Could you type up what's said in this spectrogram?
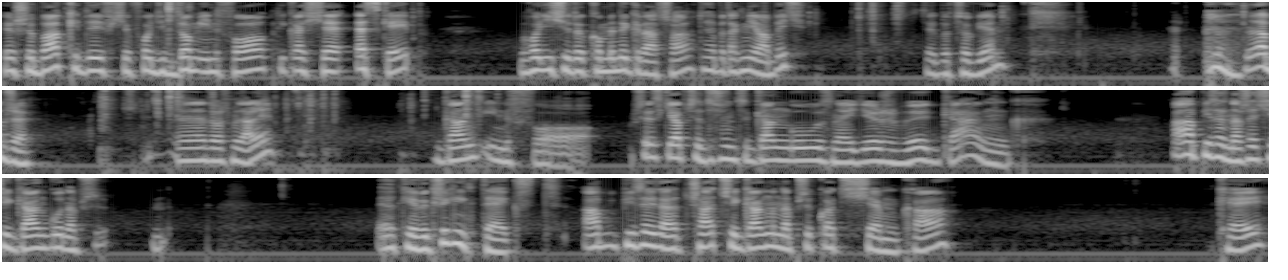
Pierwszy bug, kiedy się wchodzi w dom info, klika się escape, wychodzi się do komendy gracza. To chyba tak nie ma być. Z tego co wiem. No dobrze. E, zobaczmy dalej. Gang info. Wszystkie opcje dotyczące gangu znajdziesz w gang. A pisać na trzeci gangu na przy... Okej, wykrzyknik tekst. Aby pisać na czacie gangu na przykład siemka. Okej.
